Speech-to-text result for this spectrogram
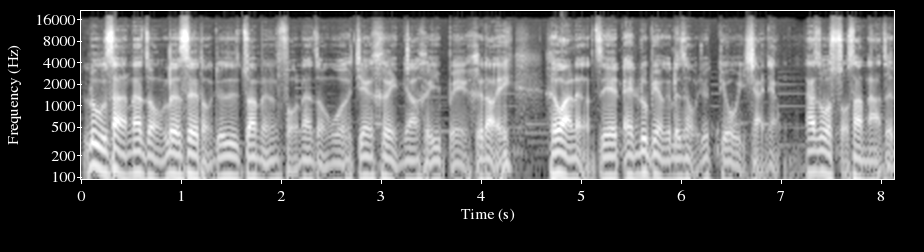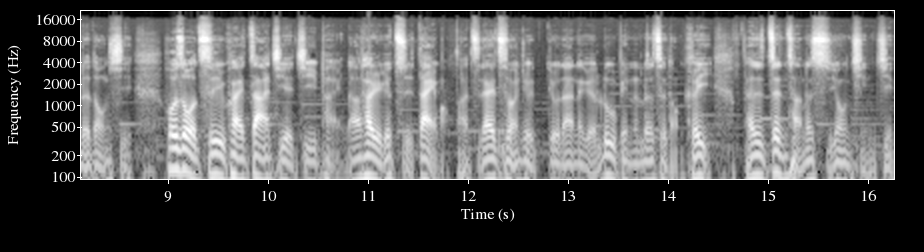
路上那种垃圾桶就是专门否那种，我今天喝饮料喝一杯，喝到诶，喝完了，直接诶，路边有个垃圾桶我就丢一下这样。他是我手上拿着的东西，或者说我吃一块炸鸡的鸡排，然后它有一个纸袋嘛，啊，纸袋吃完就丢在那个路边的垃圾桶，可以，它是正常的使用情境。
